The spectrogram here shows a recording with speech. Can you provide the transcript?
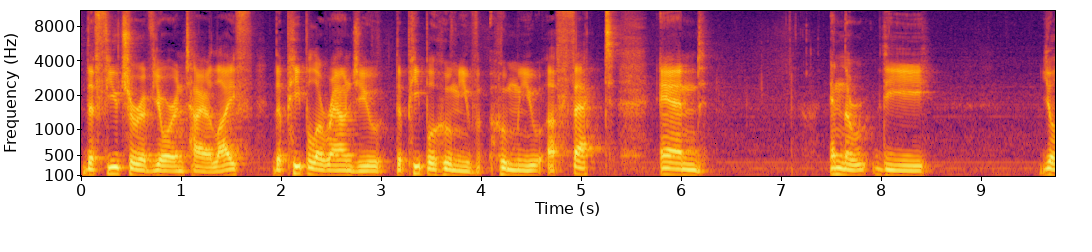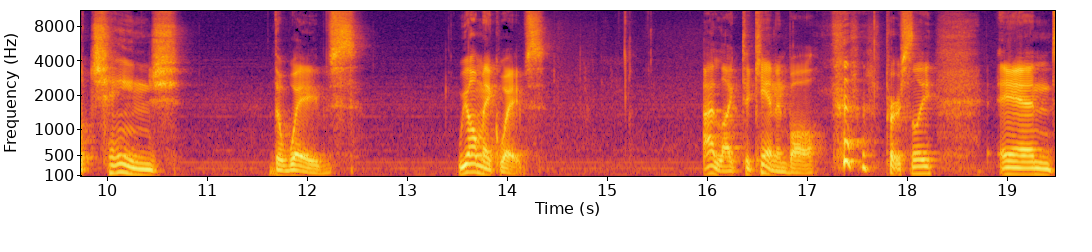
the future of your entire life, the people around you, the people whom you whom you affect, and and the the you'll change the waves we all make waves. I like to cannonball, personally. And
